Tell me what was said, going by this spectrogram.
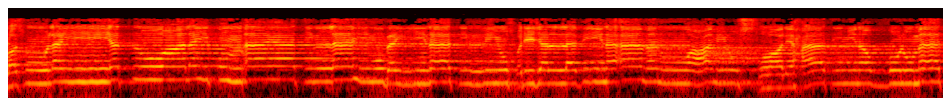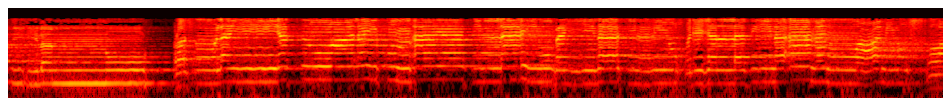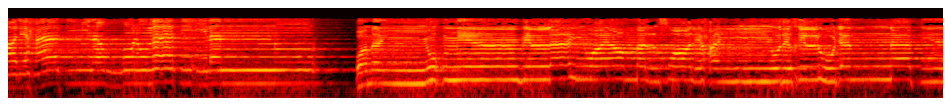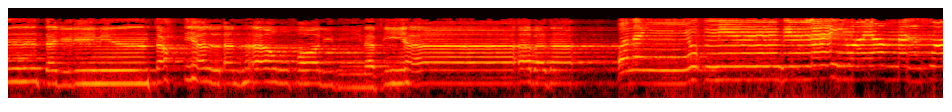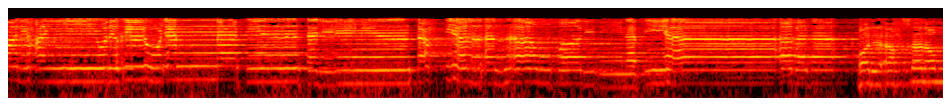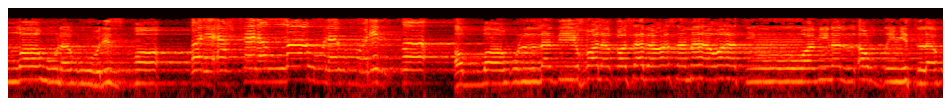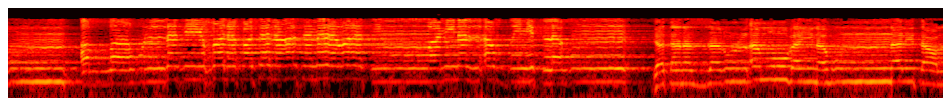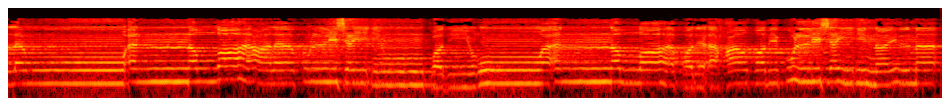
رسولا يتلو عليكم آيات الله مبينات ليخرج الذين آمنوا وعملوا الصالحات من الظلمات إلى النور. الصالحات من الظلمات إلى النور ومن يؤمن بالله ويعمل صالحا يدخله جنات تجري من تحتها الأنهار خالدين فيها أبدا أحسن الله له رزقا. قد أحسن الله له رزقا. الله الذي خلق سبع سماوات ومن الأرض مثلهن. الله الذي يتنزل الأمر بينهن لتعلموا أن الله على كل شيء قدير وأن الله قد أحاط بكل شيء علما.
